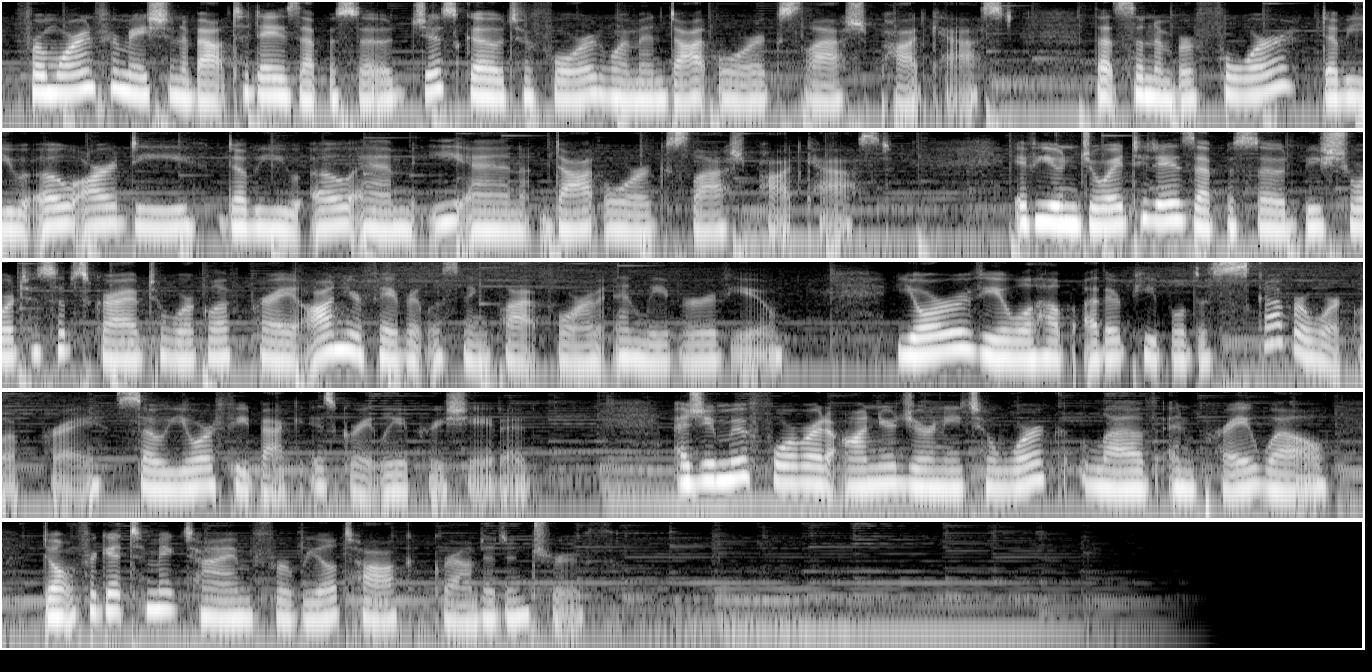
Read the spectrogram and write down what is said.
For more information about today's episode, just go to 4wordwomen.org slash podcast. That's the number four, W O R D W O M E N dot org slash podcast. If you enjoyed today's episode, be sure to subscribe to Work Love Pray on your favorite listening platform and leave a review. Your review will help other people discover Work Love Pray, so your feedback is greatly appreciated. As you move forward on your journey to work, love, and pray well, don't forget to make time for real talk grounded in truth.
